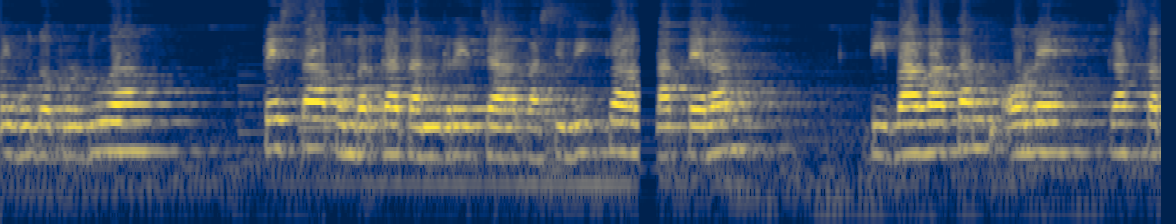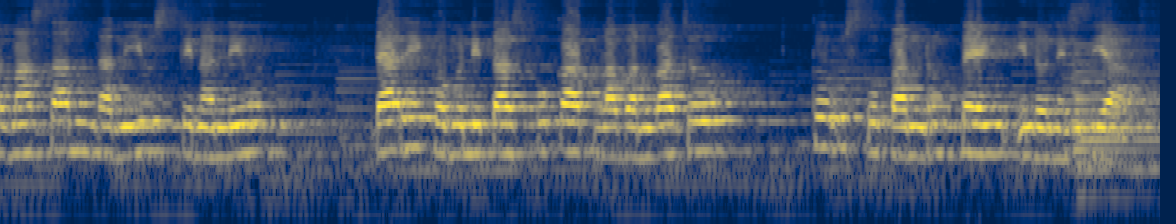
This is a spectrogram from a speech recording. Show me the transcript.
2022 Pesta Pemberkatan Gereja Basilika Lateran dibawakan oleh Gaspar Masan dan Justina Niut dari komunitas Pukat Labuan Bajo Keuskupan Ruteng Indonesia.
